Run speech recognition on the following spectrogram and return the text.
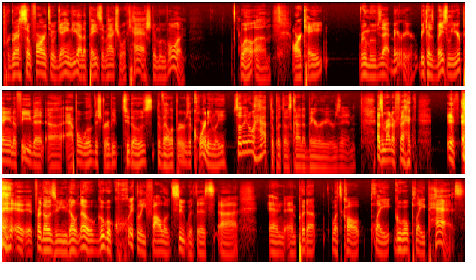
progress so far into a game, you got to pay some actual cash to move on. Well, um, arcade removes that barrier because basically you're paying a fee that uh, Apple will distribute to those developers accordingly, so they don't have to put those kind of barriers in. As a matter of fact, if for those of you who don't know, Google quickly followed suit with this uh, and and put up what's called Play Google Play Pass.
